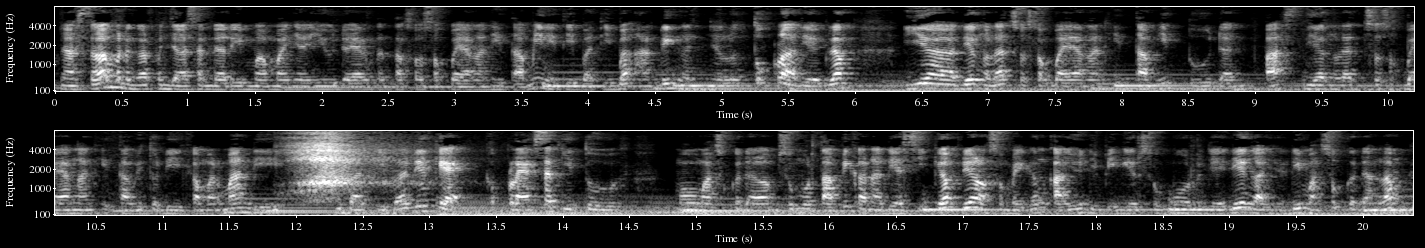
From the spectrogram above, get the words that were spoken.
Nah setelah mendengar penjelasan dari mamanya Yuda yang tentang sosok bayangan hitam ini tiba-tiba Andi nyelutuk lah dia bilang iya dia ngeliat sosok bayangan hitam itu dan pas dia ngeliat sosok bayangan hitam itu di kamar mandi tiba-tiba dia kayak kepleset gitu mau masuk ke dalam sumur tapi karena dia sigap dia langsung megang kayu di pinggir sumur. Jadi dia nggak jadi masuk ke dalam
